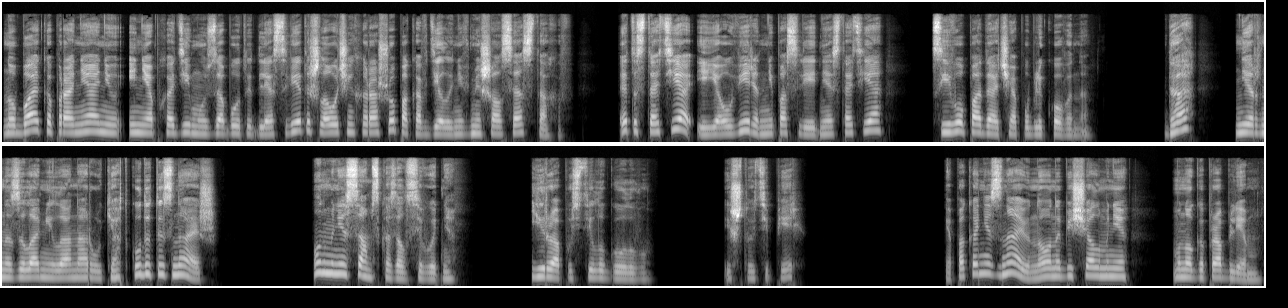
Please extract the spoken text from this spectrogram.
но байка про няню и необходимую заботу для Светы шла очень хорошо, пока в дело не вмешался Астахов. Эта статья, и я уверен, не последняя статья, с его подачи опубликована. Да? Нервно заломила она руки. Откуда ты знаешь? Он мне сам сказал сегодня. Ира опустила голову. И что теперь? Я пока не знаю, но он обещал мне много проблем.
